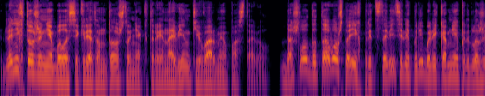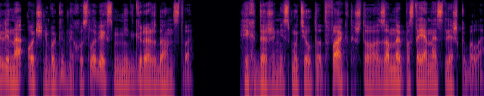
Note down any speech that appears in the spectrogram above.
Для них тоже не было секретом то, что некоторые новинки в армию поставил. Дошло до того, что их представители прибыли ко мне и предложили на очень выгодных условиях сменить гражданство. Их даже не смутил тот факт, что за мной постоянная слежка была.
